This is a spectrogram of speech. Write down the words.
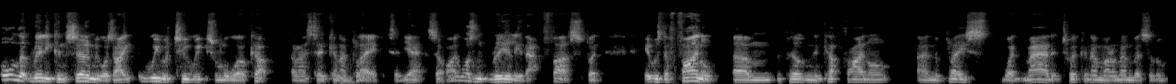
all that really concerned me was I we were two weeks from a World Cup, and I said, "Can I play?" He said, "Yeah." So I wasn't really that fussed, but it was the final, um, the Pilkington Cup final, and the place went mad at Twickenham. I remember sort of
